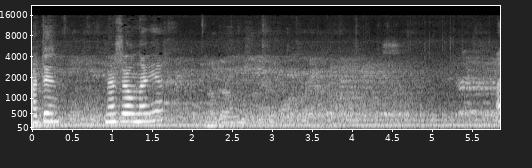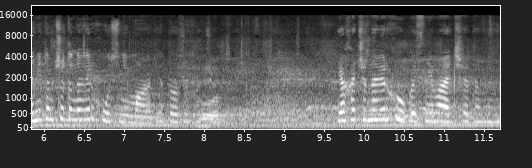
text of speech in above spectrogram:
А ты нажал наверх? Ну да. Они там что-то наверху снимают, я тоже хочу. Вот. Я хочу наверху поснимать, что там наверху.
